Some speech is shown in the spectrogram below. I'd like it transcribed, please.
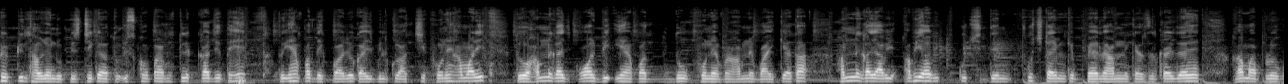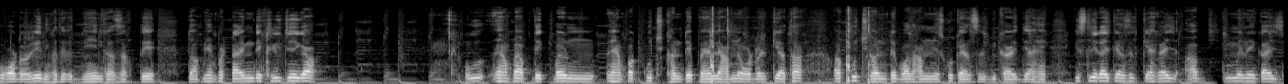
फिफ्टीन थाउज़ेंड रुपीज़, ठीक है ना? तो इसको ऊपर हम क्लिक कर देते हैं। तो यहाँ पर देख पा रहे हो गाइज़ बिल्कुल अच्छी फ़ोन है हमारी। तो हमने गाइज़ और भी यहाँ पर दो फ़ोन यहाँ पर हमने बाई किया था। हमने गाइज़ अभी अभी अभी कुछ दिन, कुछ टाइम के पहले हमने कैंसिल कर दिया है। हम आप लोगों को ऑर्डर ही नहीं दिखा सकते। तो आप यहाँ पर टाइम देख लीजिएगा। यहाँ पर आप देख पाए यहाँ पर कुछ घंटे पहले हमने ऑर्डर किया था। और कुछ घंटे बाद हमने इसको कैंसिल भी कर दिया है। इसलिए गाइज़ कैंसिल किया गाइज़ अब मैंने गाइज़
